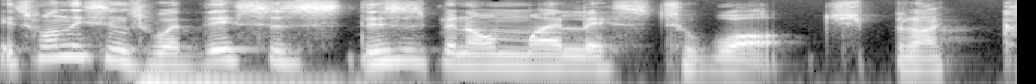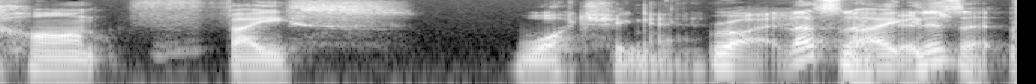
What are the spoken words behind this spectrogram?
It's one of these things where this is this has been on my list to watch, but I can't face watching it. Right, that's not Like, good, is it?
